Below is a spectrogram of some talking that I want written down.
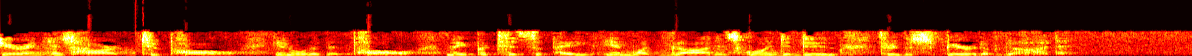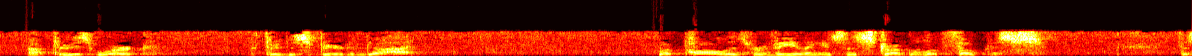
sharing his heart to Paul in order that Paul may participate in what God is going to do through the Spirit of God. Not through his work, but through the Spirit of God. What Paul is revealing is the struggle of focus, the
